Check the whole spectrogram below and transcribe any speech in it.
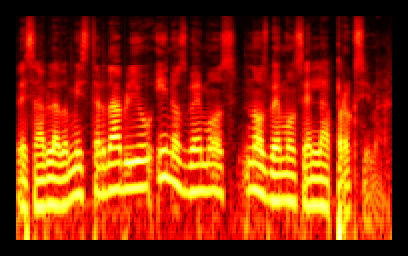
Les ha hablado Mr. W y nos vemos, nos vemos en la próxima.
